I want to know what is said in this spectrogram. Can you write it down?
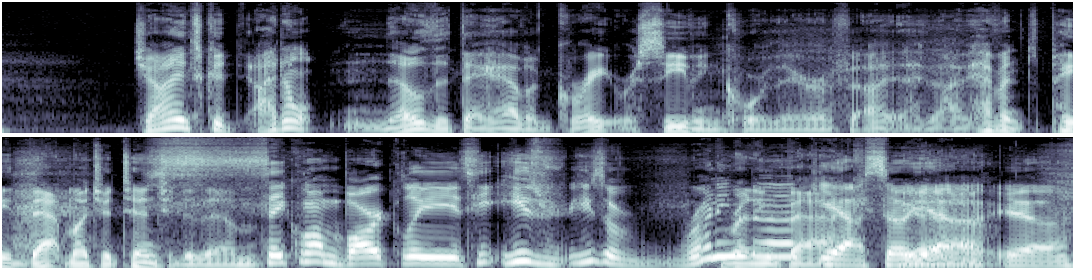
Giants could. I don't know that they have a great receiving corps there. If I, I haven't paid that much attention to them. Saquon Barkley, is he, he's he's a running, Running back, Yeah, so yeah, yeah. yeah.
